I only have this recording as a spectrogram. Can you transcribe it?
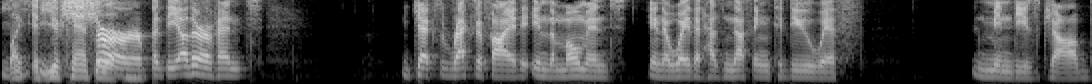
Like if you cancel it- sure, but the other event gets rectified in the moment in a way that has nothing to do with Mindy's job.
